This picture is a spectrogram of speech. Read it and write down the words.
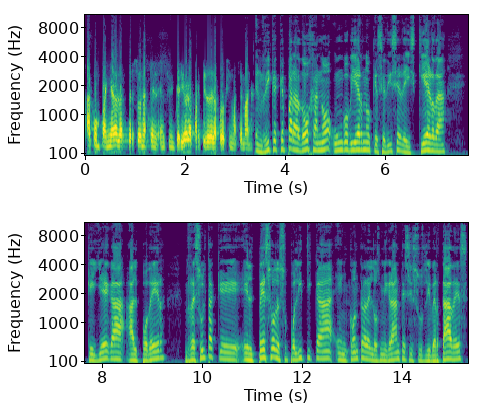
acompañar a las personas en, en, su interior a partir de la próxima semana. Enrique, qué paradoja, ¿no? Un gobierno que se dice de izquierda, que llega al poder, resulta que el peso de su política en contra de los migrantes y sus libertades,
